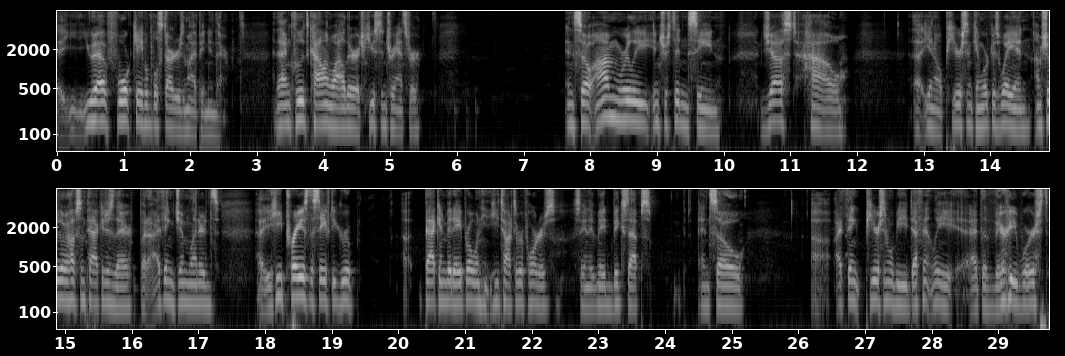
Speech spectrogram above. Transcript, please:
uh, you have four capable starters in my opinion there. And that includes Collin Wilder, a Houston transfer. And so I'm really interested in seeing just how uh, you know Pearson can work his way in. I'm sure they'll have some packages there, but I think Jim Leonhard's uh, he praised the safety group uh, back in mid-April when he, he talked to reporters saying they've made big steps, and so uh, I think Pearson will be definitely at the very worst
